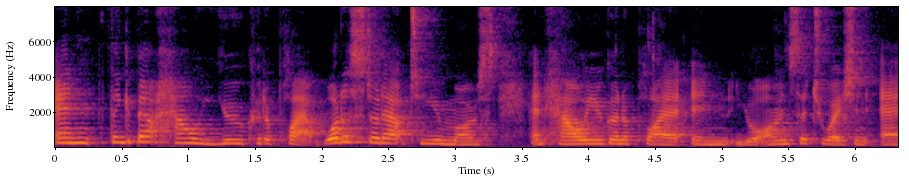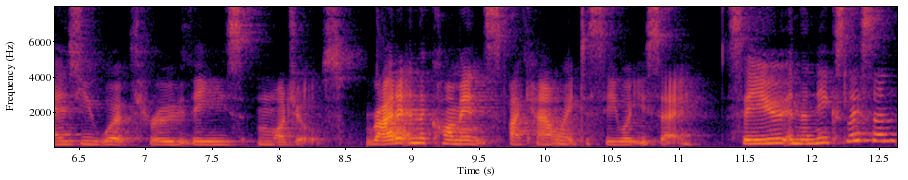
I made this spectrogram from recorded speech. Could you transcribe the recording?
and think about how you could apply it. What has stood out to you most and how are you going to apply it in your own situation as you work through these modules? Write it in the comments. I can't wait to see what you say. See you in the next lesson.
